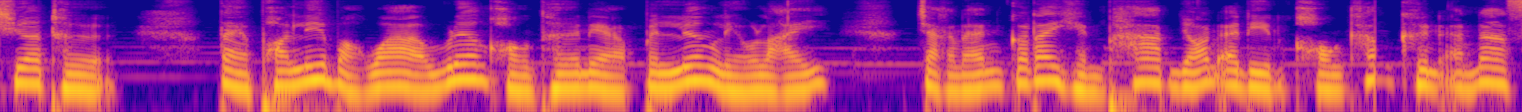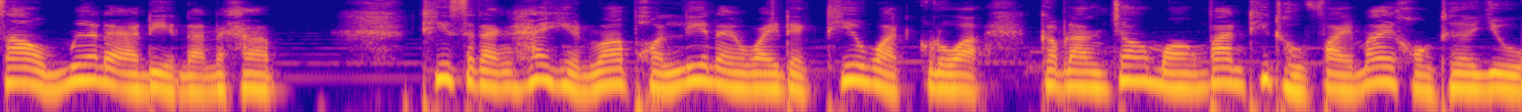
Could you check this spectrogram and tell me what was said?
เชื่อเธอ แต่พอลลี่บอกว่าเรื่องของเธอเนี่ยเป็นเรื่องเหลวไหล จากนั้นก็ได้เห็นภาพย้อนอดีตของค่ำคืนอันน่าเศร้าเมื่อในอดีตนั้นนะครับที่แสดงให้เห็นว่าพอลลี่ในวัยเด็กที่หวาดกลัวกำลังจ้องมองบ้านที่ถูกไฟไหม้ของเธออยู่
